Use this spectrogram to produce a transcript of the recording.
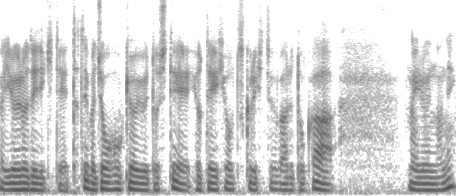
いろいろ出てきて例えば情報共有として予定表を作る必要があるとかいろいろなね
